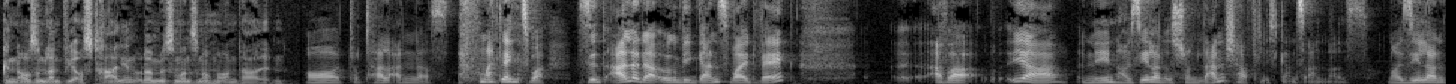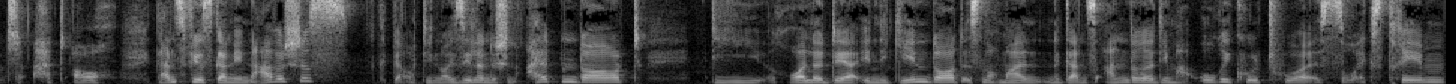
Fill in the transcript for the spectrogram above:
genauso ein Land wie Australien oder müssen wir uns nochmal unterhalten? Oh, total anders. Man denkt zwar, sind alle da irgendwie ganz weit weg, aber ja, nee, Neuseeland ist schon landschaftlich ganz anders. Neuseeland hat auch ganz viel Skandinavisches. Es gibt ja auch die neuseeländischen Alpen dort. Die Rolle der Indigenen dort ist nochmal eine ganz andere. Die Maori-Kultur ist so extrem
